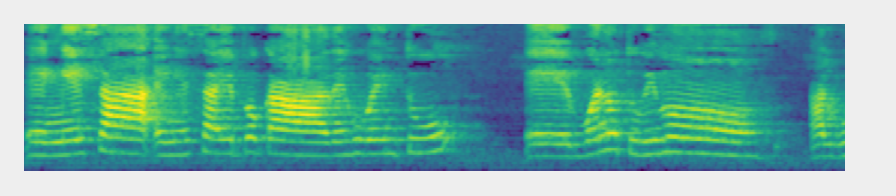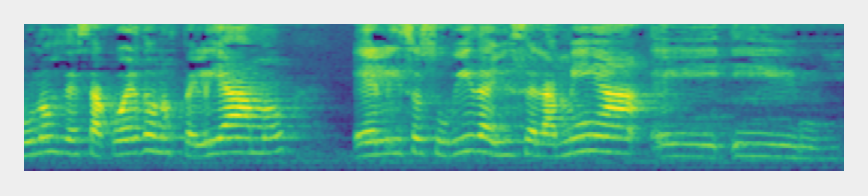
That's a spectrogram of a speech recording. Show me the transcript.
En esa, en esa época de juventud, eh, bueno, tuvimos algunos desacuerdos, nos peleamos, él hizo su vida, yo hice la mía y, y,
